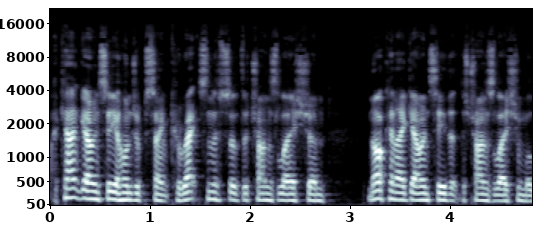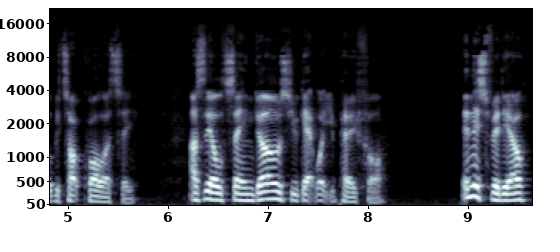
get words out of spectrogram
I can't guarantee 100% correctness of the translation, nor can I guarantee that the translation will be top quality. As the old saying goes, you get what you pay for. In this video,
